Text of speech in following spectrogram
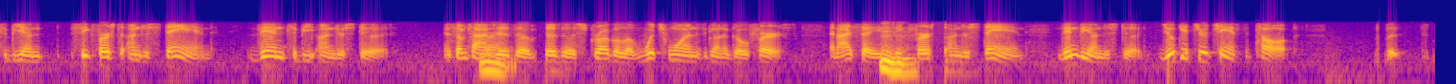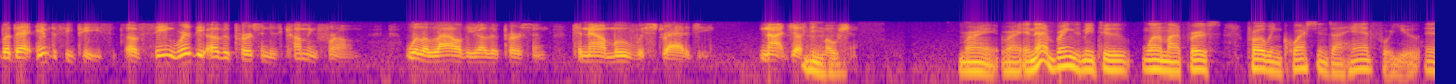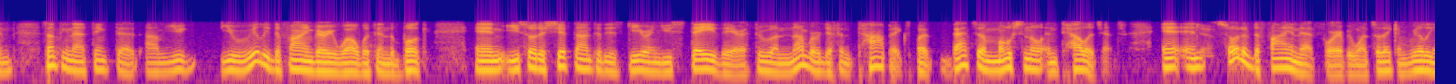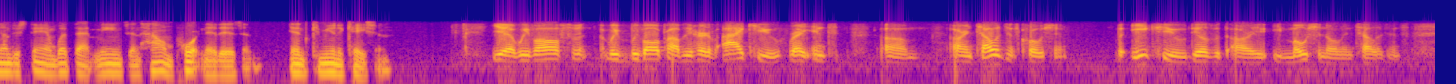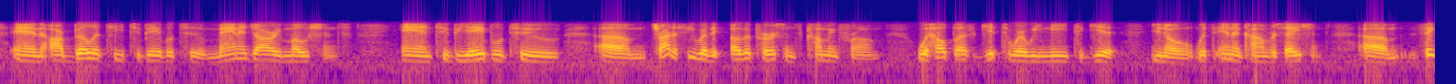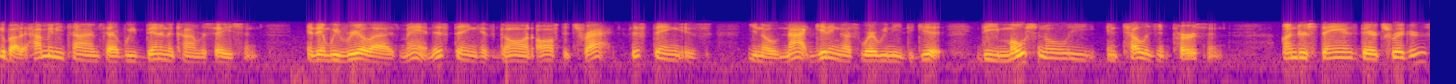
to be un- seek first to understand, then to be understood. And sometimes right. there's a there's a struggle of which one is going to go first. And I say mm-hmm. seek first to understand, then be understood. You'll get your chance to talk, but but that empathy piece of seeing where the other person is coming from will allow the other person to now move with strategy, not just mm-hmm. emotion. Right, right. And that brings me to one of my first probing questions I had for you, and something that I think that um, you you really define very well within the book and you sort of shift onto this gear and you stay there through a number of different topics but that's emotional intelligence. And, and yeah. sort of define that for everyone so they can really understand what that means and how important it is in, in communication. Yeah we've all we've, we've all probably heard of iq right? In, um, our intelligence quotient. But EQ deals with our emotional intelligence and our ability to be able to manage our emotions and to be able to um, try to see where the other person's coming from will help us get to where we need to get, you know, within a conversation. Um, think about it. How many times have we been in a conversation and then we realize, man, this thing has gone off the track. This thing is, you know, not getting us where we need to get. The emotionally intelligent person understands their triggers,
